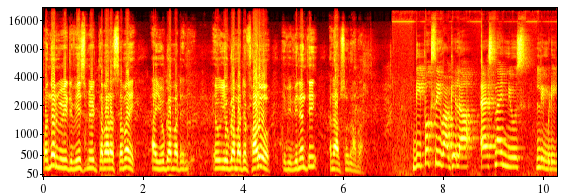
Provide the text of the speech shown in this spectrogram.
પંદર મિનિટ, વીસ મિનિટ તમારા સમય આ યોગા માટે એવું યોગા માટે ફાળવો એવી વિનંતી અને આપ સૌનો આભાર. Deepaksinh Vaghela, S nine news Limdi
